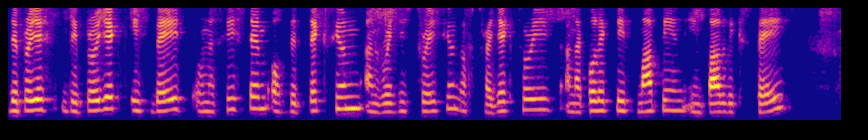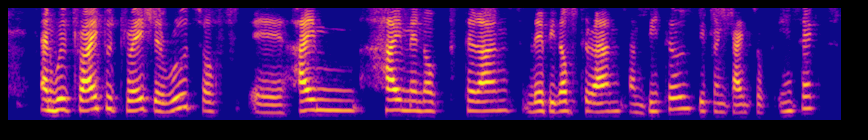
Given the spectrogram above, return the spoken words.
The project, the project is based on a system of detection and registration of trajectories and a collective mapping in public space and will try to trace the routes of uh, hymenopterans, lepidopterans, and beetles, different kinds of insects,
